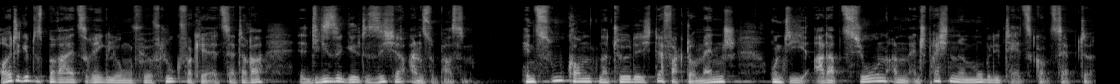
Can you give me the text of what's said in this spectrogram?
Heute gibt es bereits Regelungen für Flugverkehr etc. Diese gilt es sicher anzupassen. Hinzu kommt natürlich der Faktor Mensch und die Adaption an entsprechende Mobilitätskonzepte.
